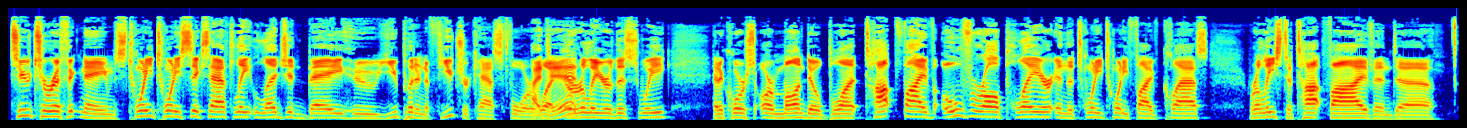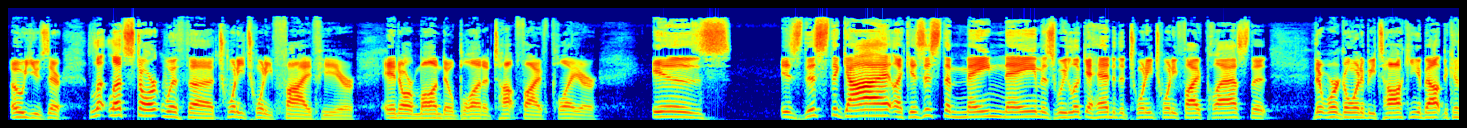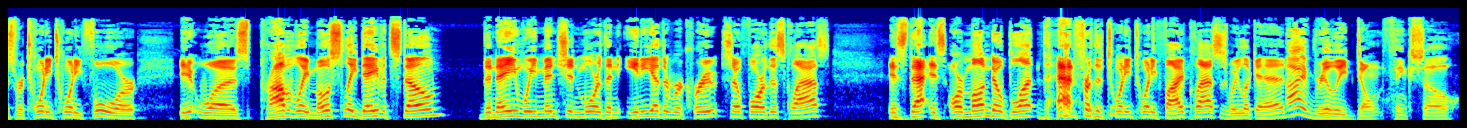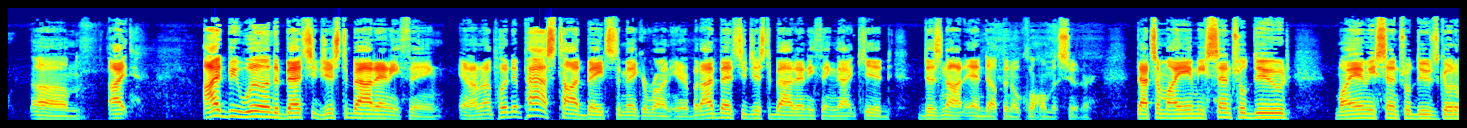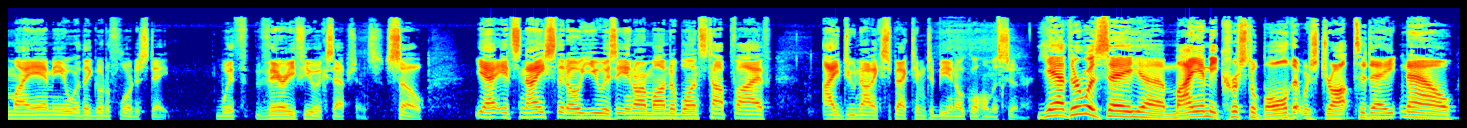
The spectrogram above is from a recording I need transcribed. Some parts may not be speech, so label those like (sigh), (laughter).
two terrific names 2026 athlete Legend Bey, who you put in a future cast for I what, did. earlier this week. And of course, Armondo Blount, top five overall player in the 2025 class, released a top five, and uh, OU's there. Let, let's start with uh, 2025 here, and Armondo Blount, a top five player. Is is this the guy? Like, is this the main name as we look ahead to the 2025 class that that we're going to be talking about? Because for 2024, it was probably mostly David Stone, the name we mentioned more than any other recruit so far this class. Is that is Armondo Blount (laughs) that for the 2025 class as we look ahead? I really don't think so. Um, I, I'd be willing to bet you just about anything, and I'm not putting it past Todd Bates to make a run here, but I bet you just about anything that kid does not end up in Oklahoma sooner. That's a Miami Central dude. Miami Central dudes go to Miami or they go to Florida State, with very few exceptions. So, yeah, it's nice that OU is in Armondo Blount's top five. I do not expect him to be in Oklahoma sooner. Yeah, there was a uh, Miami crystal ball that was dropped today. Now,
